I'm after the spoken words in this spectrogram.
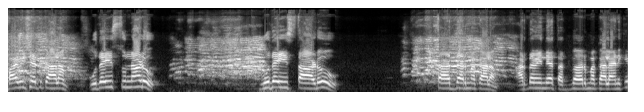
భవిష్యత్ కాలం. ఉదయిస్తున్నాడు. ఉదయిస్తాడు. తద్ధర్మ కాలం అర్థమైందే? తద్ధర్మ కాలానికి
